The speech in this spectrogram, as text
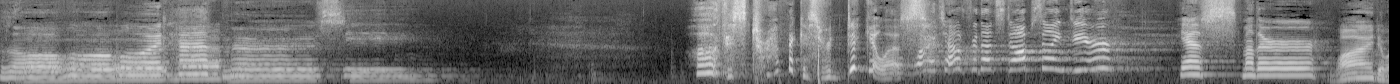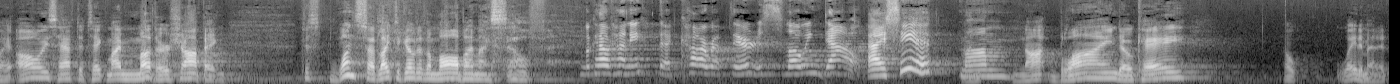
Lord, have mercy. Oh, this traffic is ridiculous. Watch out for that stop sign, dear. Yes, Mother. Why do I always have to take my mother shopping? Just once I'd like to go to the mall by myself. Look out, honey. That car up there is slowing down. I see it, Mom. Not blind, okay? Wait a minute.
